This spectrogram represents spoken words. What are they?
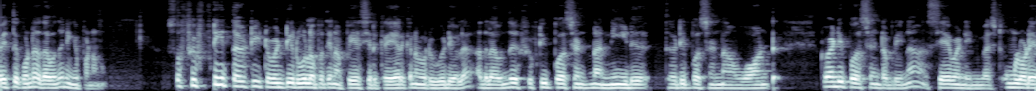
வைத்துக்கொண்டு அதை வந்து நீங்கள் பண்ணணும். ஸோ ஃபிஃப்டி தேர்ட்டி டுவெண்ட்டி ரூலை பற்றி நான் பேசியிருக்கேன். ஏற்கனவே ஒரு வீடியோவில் அதில் வந்து ஃபிஃப்டி பர்சன்ட்னா நீடு தேர்ட்டி பர்சன்ட்னா வாண்ட் டுவெண்ட்டி பர்சன்ட் அப்படின்னா சேவ் அண்ட் இன்வெஸ்ட் உங்களுடைய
